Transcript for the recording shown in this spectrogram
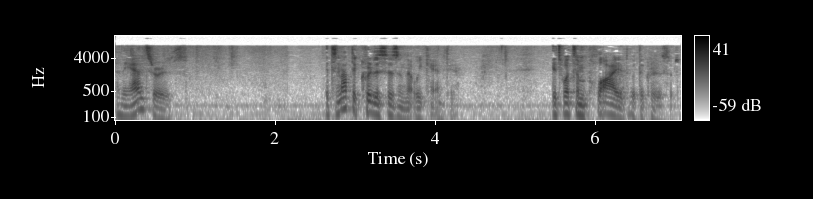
And the answer is it's not the criticism that we can't hear, it's what's implied with the criticism.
